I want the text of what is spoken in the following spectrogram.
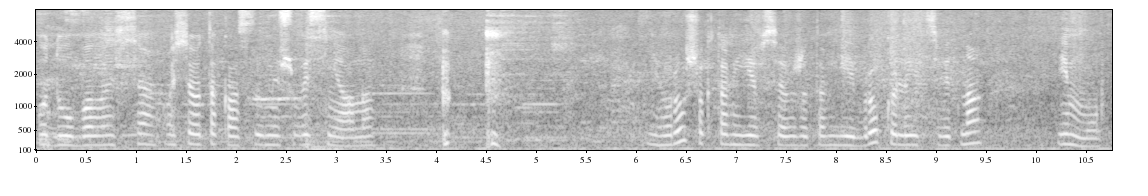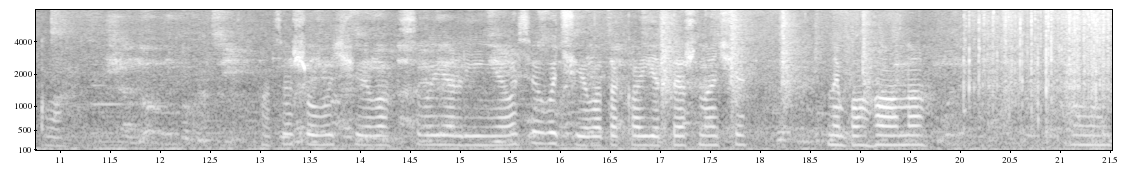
подобалося. Ось отака суміш весняна. Горошок там є, все вже там є, і брокколі, і цвітна, і морква. А це ж овочева своя лінія. Ось овочева така є теж, наче непогана. От.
